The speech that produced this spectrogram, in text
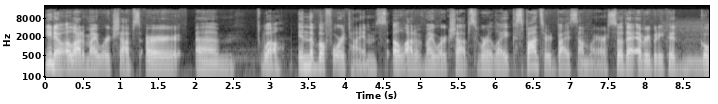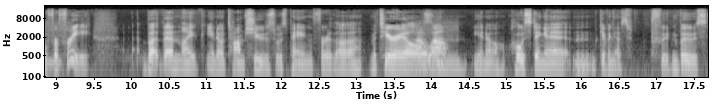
you know a lot of my workshops are um well in the before times a lot of my workshops were like sponsored by somewhere so that everybody could go for free. But then like you know TOMS shoes was paying for the materials Oh, wow. and you know hosting it and giving us food and booze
